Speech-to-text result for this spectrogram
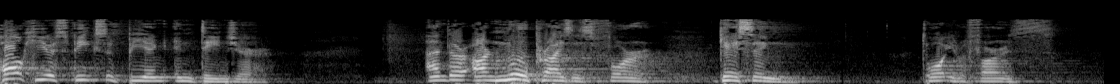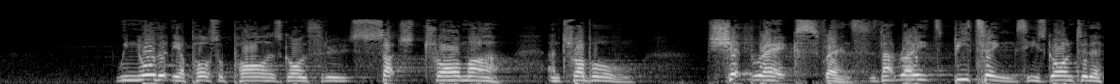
Paul here speaks of being in danger. And there are no prizes for guessing to what he refers. We know that the apostle Paul has gone through such trauma and trouble. Shipwrecks, friends. Is that right? Beatings. He's gone to the,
